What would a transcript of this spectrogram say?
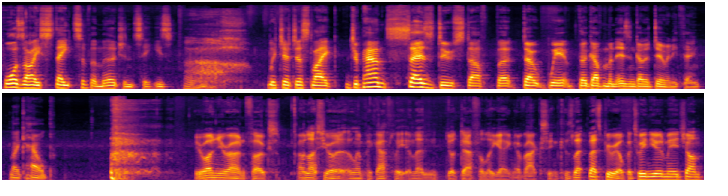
quasi states of emergencies. which are just like Japan says do stuff, but don't we? The government isn't going to do anything like help. you're on your own, folks. Unless you're an Olympic athlete, and then you're definitely getting a vaccine. Because let, let's be real, between you and me, John,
